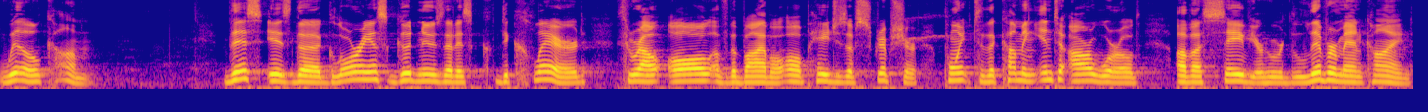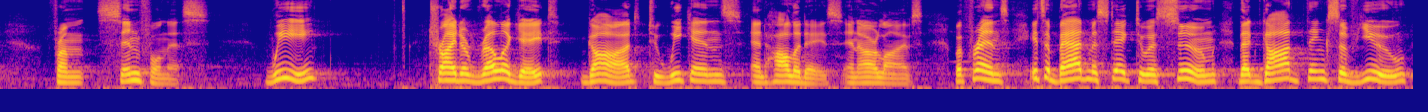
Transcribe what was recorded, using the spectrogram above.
will come. This is the glorious good news that is declared throughout all of the Bible. All pages of Scripture point to the coming into our world of a Savior who will deliver mankind from sinfulness. We try to relegate God to weekends and holidays in our lives. But, friends, it's a bad mistake to assume that God thinks of you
